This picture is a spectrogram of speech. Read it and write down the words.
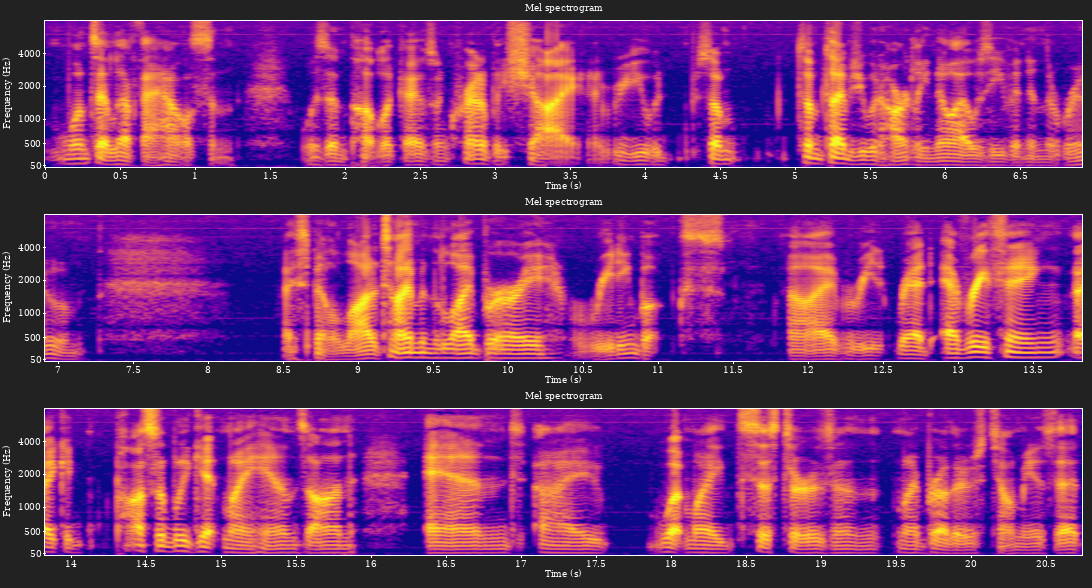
once I left the house and was in public, I was incredibly shy. You would some sometimes you would hardly know I was even in the room. I spent a lot of time in the library reading books. I read, read everything I could possibly get my hands on, and I what my sisters and my brothers tell me is that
